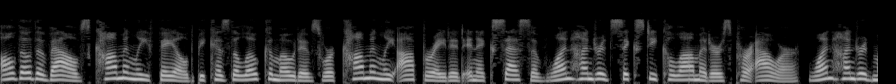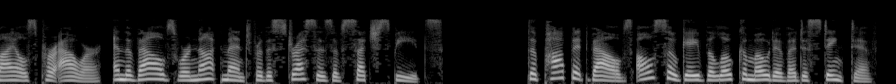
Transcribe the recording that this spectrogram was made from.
although the valves commonly failed because the locomotives were commonly operated in excess of 160 km per hour 100 miles per hour, and the valves were not meant for the stresses of such speeds. The poppet valves also gave the locomotive a distinctive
